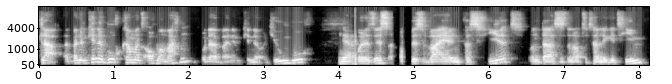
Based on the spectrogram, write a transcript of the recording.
klar, bei einem Kinderbuch kann man es auch mal machen oder bei einem Kinder- und Jugendbuch. Ja. Und es ist auch bisweilen passiert und da ist es dann auch total legitim.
